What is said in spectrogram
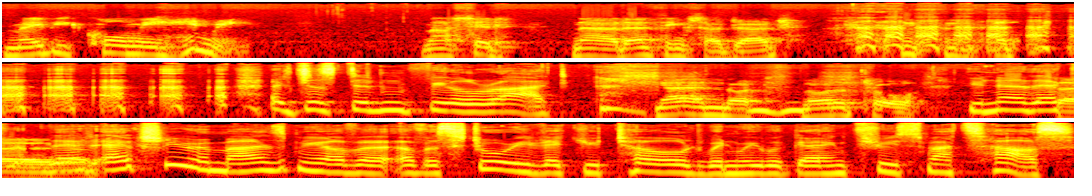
maybe call me Henry? And I said, no, I don't think so, Judge. it just didn't feel right. No, not not at all. You know that so, that uh, actually reminds me of a of a story that you told when we were going through Smuts' house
